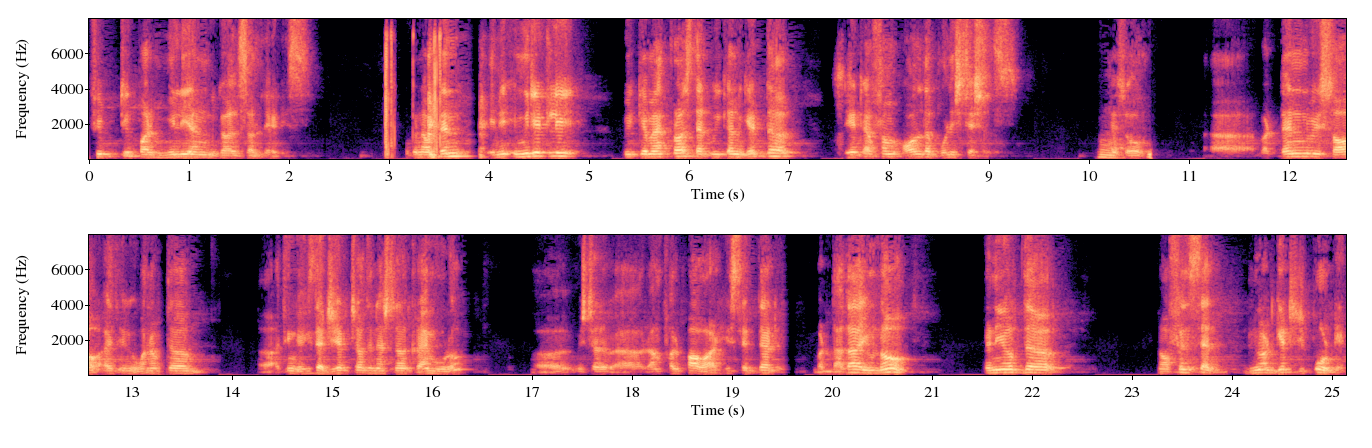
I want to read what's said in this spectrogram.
50 per million girls or ladies. Okay, now then immediately we came across that we can get the data from all the police stations. Hmm. Okay, so, uh, but then we saw, I think one of the, uh, I think he's the director of the National Crime Bureau, uh, Mr. Uh, Ramphal Pawar. He said that, but Dada, you know, many of the offenses do not get reported.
